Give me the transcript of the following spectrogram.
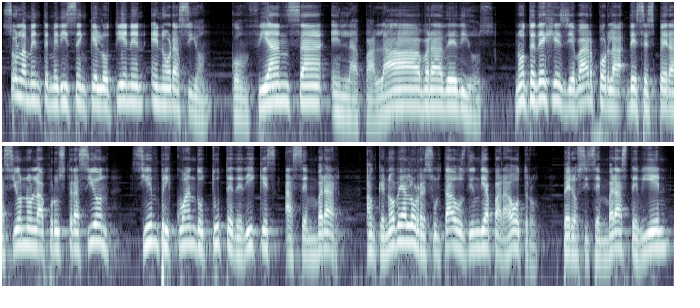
solamente me dicen que lo tienen en oración. Confianza en la palabra de Dios. No te dejes llevar por la desesperación o la frustración, siempre y cuando tú te dediques a sembrar, aunque no vea los resultados de un día para otro. Pero si sembraste bien,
